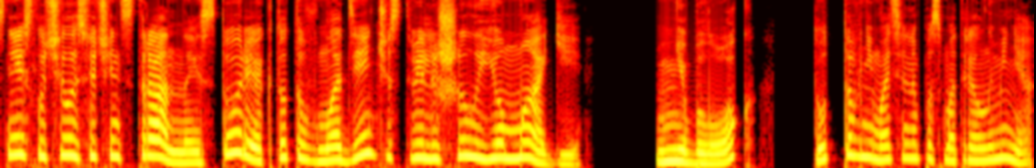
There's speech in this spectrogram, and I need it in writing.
С ней случилась очень странная история, кто-то в младенчестве лишил ее магии. Не Блок? Тут-то внимательно посмотрел на меня.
